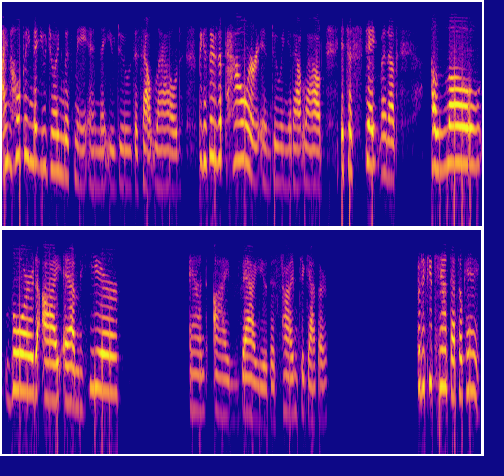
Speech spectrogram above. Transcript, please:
I'm hoping that you join with me and that you do this out loud because there's a power in doing it out loud. It's a statement of, Hello, Lord, I am here and I value this time together. But if you can't, that's okay.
